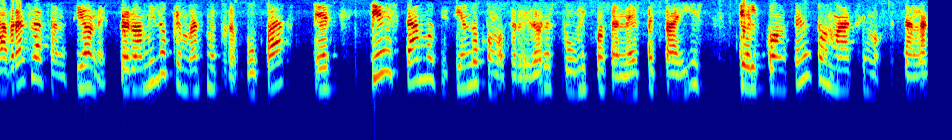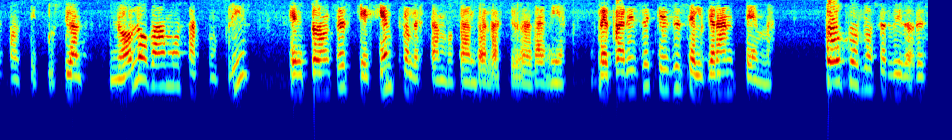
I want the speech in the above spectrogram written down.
Habrás las sanciones, pero a mí lo que más me preocupa es qué estamos diciendo como servidores públicos en este país que el consenso máximo que está en la Constitución no lo vamos a cumplir, entonces, ¿qué ejemplo le estamos dando a la ciudadanía? Me parece que ese es el gran tema. Todos los servidores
